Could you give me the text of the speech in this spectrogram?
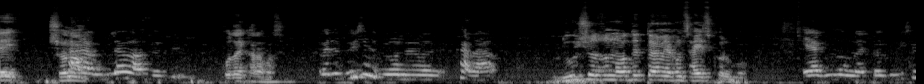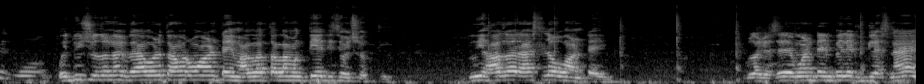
এই শোনো। কোথায় খারাপ আছে? দুইশো খারাপ। দুইশো জন ওদের তো আমি এখন সাইজ করব। দুইশো জন। ওই দুইশো জনের দেওয়া তো আমার ওয়ান টাইম আল্লাহ তালা আমাকে দিয়ে দিছে ওই শক্তি। দুই হাজার আসলেও ওয়ান টাইম বুঝা গেছে? ওয়ান টাইম প্লেট গ্লাস নাই?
